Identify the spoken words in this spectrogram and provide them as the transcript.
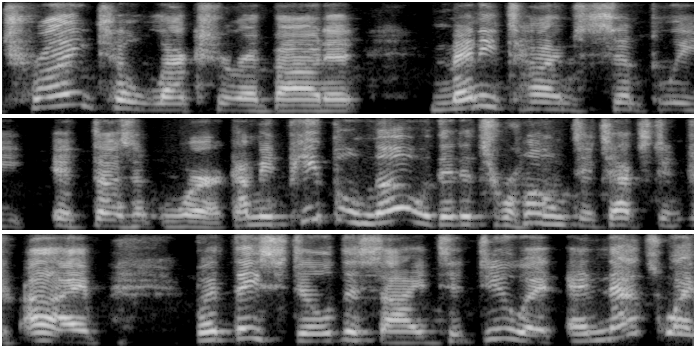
Trying to lecture about it many times simply it doesn't work. I mean, people know that it's wrong to text and drive, but they still decide to do it. And that's why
